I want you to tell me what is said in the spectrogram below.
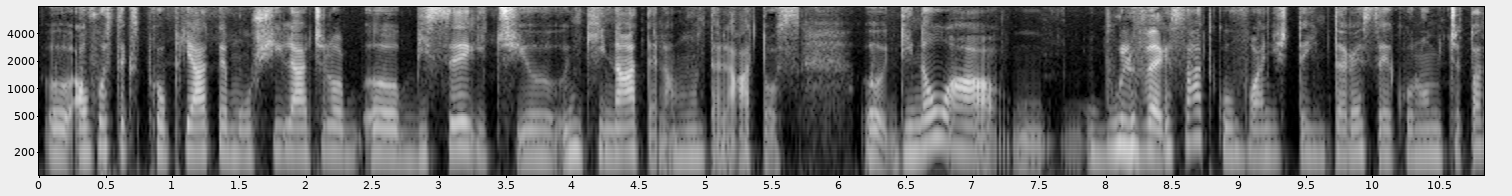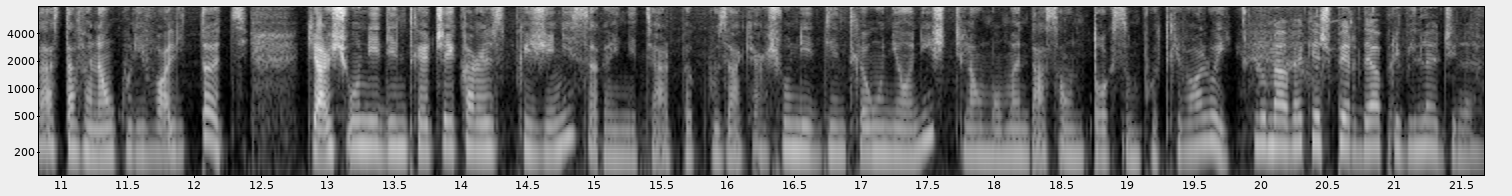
uh, au fost expropriate moșile acelor biserici închinate la muntele Atos. Din nou a bulversat cumva niște interese economice. Toate astea veneau cu rivalități. Chiar și unii dintre cei care îl sprijiniseră inițial pe Cuza, chiar și unii dintre unioniști la un moment dat s-au întors împotriva lui. Lumea veche își pierdea privilegiile.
